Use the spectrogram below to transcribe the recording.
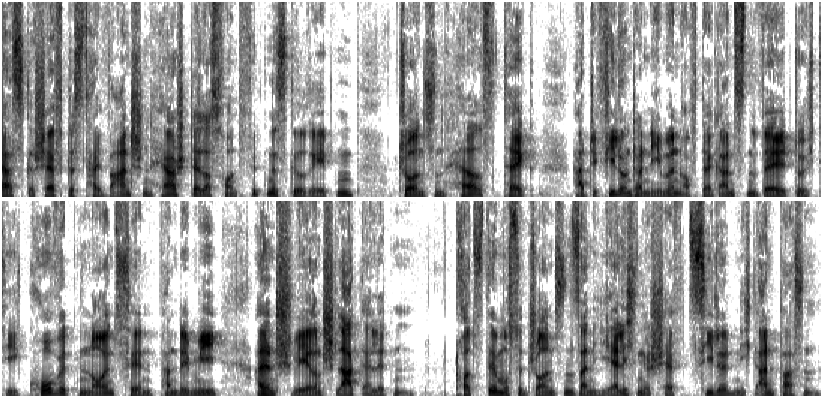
Das Geschäft des taiwanischen Herstellers von Fitnessgeräten Johnson Health Tech hat wie viele Unternehmen auf der ganzen Welt durch die Covid-19-Pandemie einen schweren Schlag erlitten. Trotzdem musste Johnson seine jährlichen Geschäftsziele nicht anpassen.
